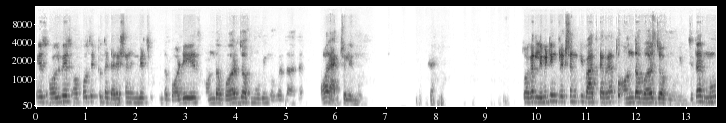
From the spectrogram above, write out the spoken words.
is always opposite to the direction in which the body is on the verge of moving over the other or. तो अगर लिमिटिंग फ्रिक्शन की बात कर रहे हैं तो on the verge of moving जिधर मूव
